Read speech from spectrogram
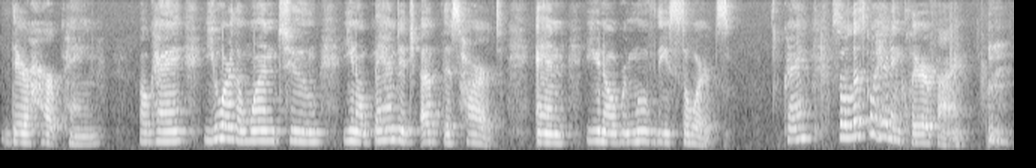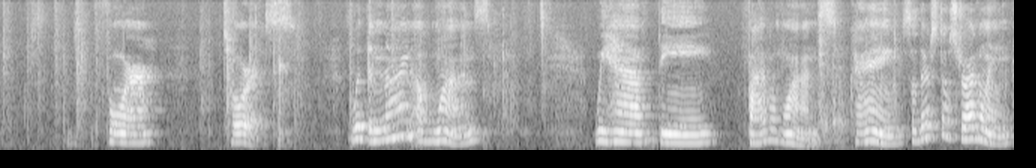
their heart pain. Okay? You are the one to, you know, bandage up this heart and, you know, remove these swords. Okay, so let's go ahead and clarify for Taurus. With the Nine of Wands, we have the Five of Wands. Okay, so they're still struggling.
